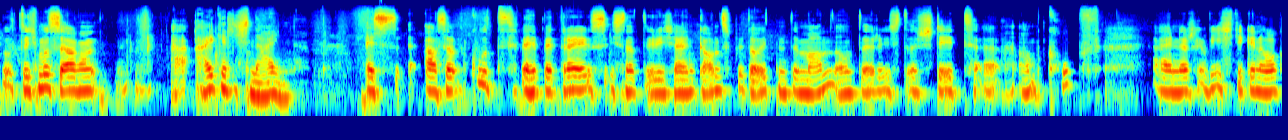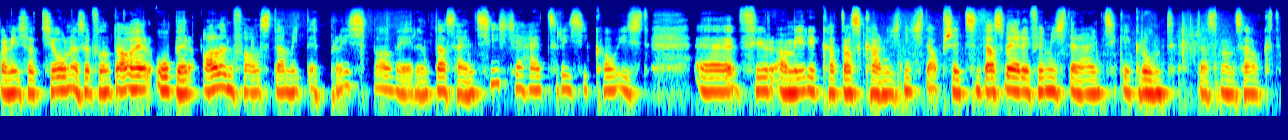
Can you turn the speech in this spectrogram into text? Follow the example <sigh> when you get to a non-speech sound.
Gut, ich muss sagen, eigentlich nein. Es, also gut, Petraeus ist natürlich ein ganz bedeutender Mann und er, ist, er steht äh, am Kopf einer wichtigen Organisation. Also von daher, ob er allenfalls damit erpressbar wäre und das ein Sicherheitsrisiko ist äh, für Amerika, das kann ich nicht abschätzen. Das wäre für mich der einzige Grund, dass man sagt,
